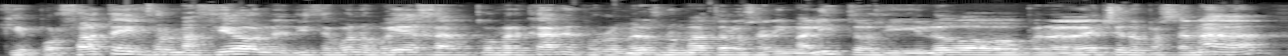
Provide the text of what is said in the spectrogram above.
que por falta de información dice, bueno, voy a dejar comer carne, por lo menos no mato a los animalitos y luego, pero la leche no pasa nada.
